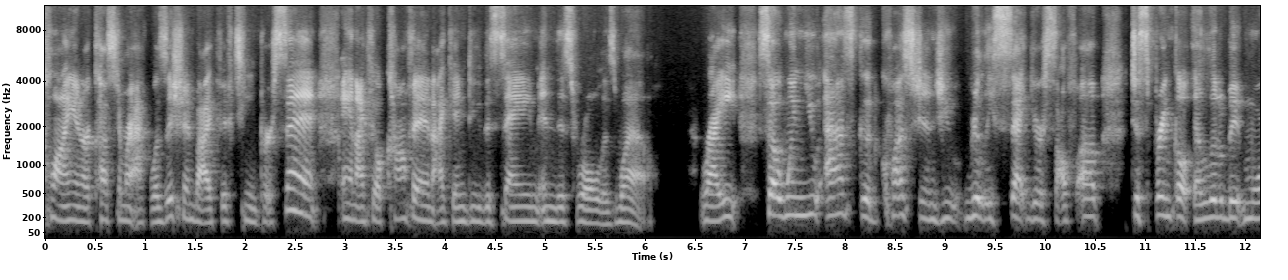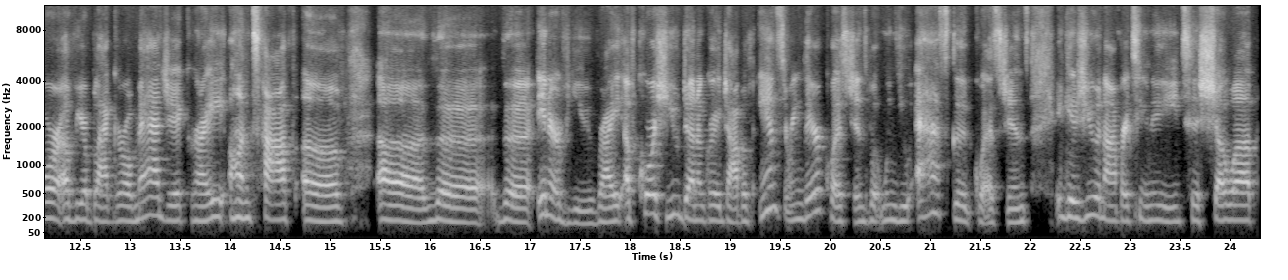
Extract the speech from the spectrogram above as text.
client or customer acquisition by 15%. And I feel confident I can do the same in this role as well right? So when you ask good questions, you really set yourself up to sprinkle a little bit more of your black girl magic, right, on top of uh, the the interview, right? Of course, you've done a great job of answering their questions, but when you ask good questions, it gives you an opportunity to show up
